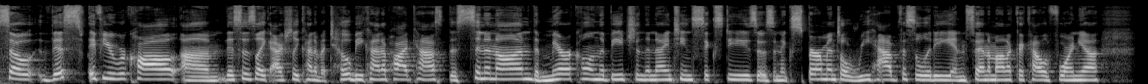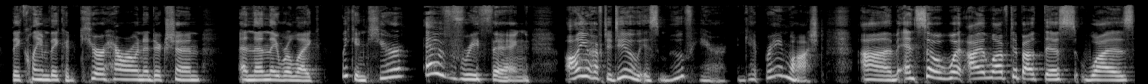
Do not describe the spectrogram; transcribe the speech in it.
So this, if you recall, um, this is like actually kind of a Toby kind of podcast. The Synanon, the Miracle on the Beach in the 1960s. It was an experimental rehab facility in Santa Monica, California. They claimed they could cure heroin addiction. And then they were like, we can cure everything. All you have to do is move here and get brainwashed. Um, and so what I loved about this was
